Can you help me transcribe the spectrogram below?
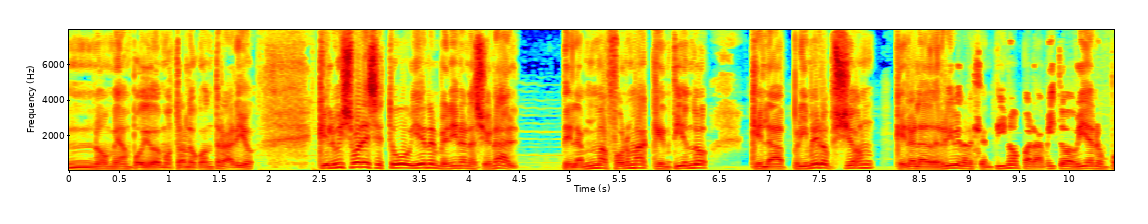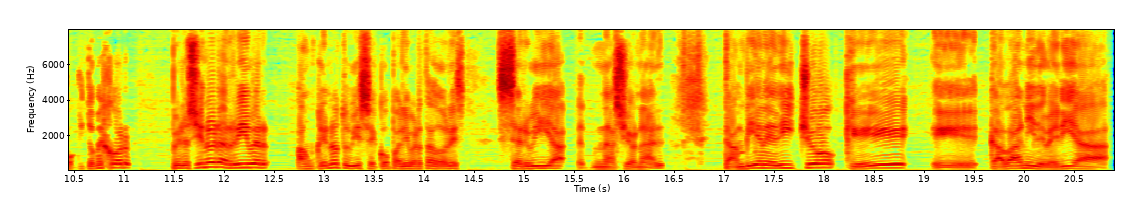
no me han podido demostrar lo contrario, que Luis Suárez estuvo bien en venir a Nacional. De la misma forma que entiendo que la primera opción, que era la de River argentino, para mí todavía era un poquito mejor, pero si no era River, aunque no tuviese Copa Libertadores, servía Nacional. También he dicho que eh, Cavani debería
